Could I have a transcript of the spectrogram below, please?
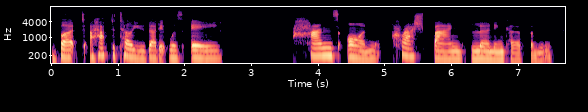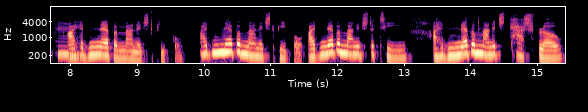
But I have to tell you that it was a hands on, crash bang learning curve for me. I Mm. had never managed people. I'd never managed people. I'd never managed a team. I had never managed cash flow.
